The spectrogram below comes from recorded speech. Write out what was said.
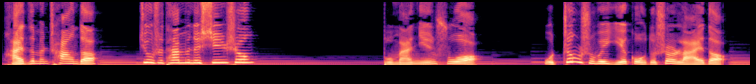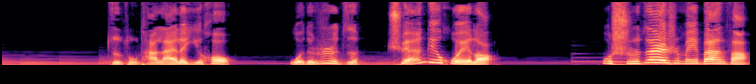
孩子们唱的就是他们的心声。不瞒您说，我正是为野狗的事儿来的。自从他来了以后，我的日子全给毁了。我实在是没办法，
